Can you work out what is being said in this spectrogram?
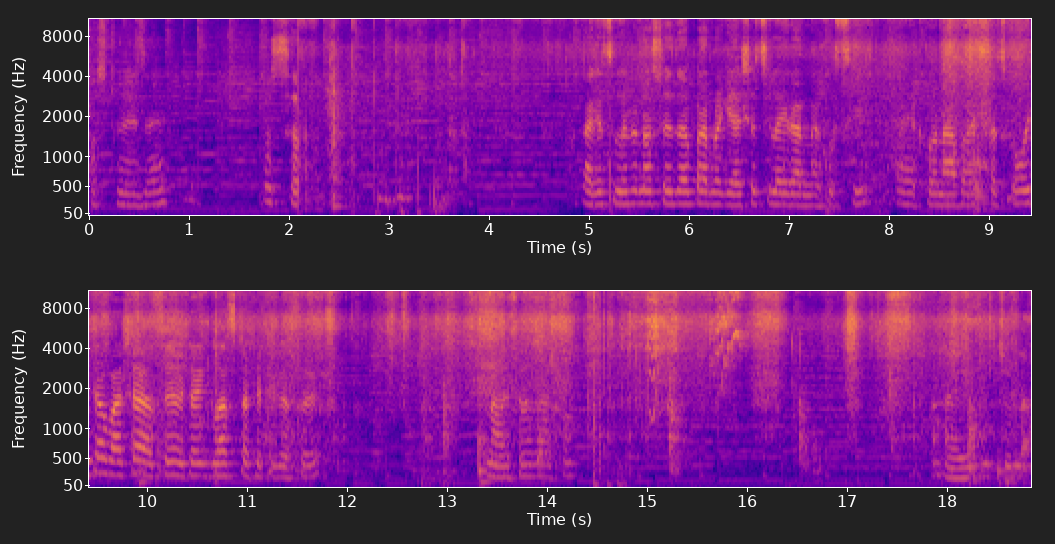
কষ্ট হয়ে যায়। বুঝছ আগে চুলাটা নষ্ট হয়ে যাওয়ার পর আমরা গ্যাসের চুলায় রান্না করছি। এখন আবার একটা ওইটাও বাসা আছে ওইটার গ্লাসটা ফেটে গেছে। না এখানে। রাখো চুলা।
